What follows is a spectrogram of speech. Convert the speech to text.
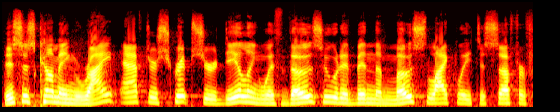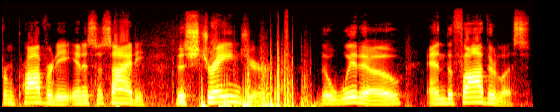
This is coming right after Scripture dealing with those who would have been the most likely to suffer from poverty in a society the stranger, the widow, and the fatherless.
